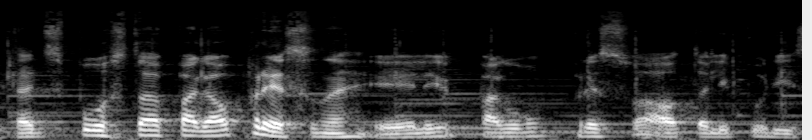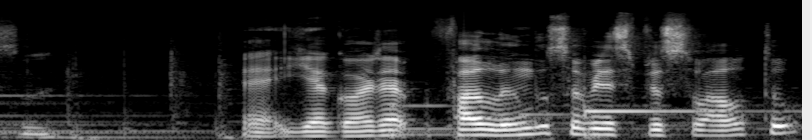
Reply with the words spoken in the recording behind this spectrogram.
está disposto a pagar o preço, né? Ele pagou um preço alto ali por isso, né? É, e agora, falando sobre esse preço alto,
